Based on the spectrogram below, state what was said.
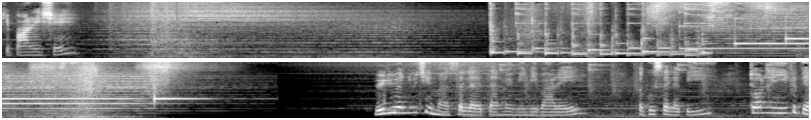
ဖြစ်ပါတယ်ရှင်။ ရေဒီယိုညူချီမှာဆက်လက်တင်ပြနေပါတယ်။အခုဆက်လက်ပြီးတော်လှန်ရေးကြပြ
